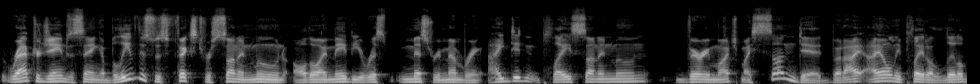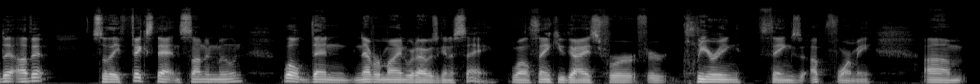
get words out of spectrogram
Raptor James is saying, I believe this was fixed for Sun and Moon, although I may be ris- misremembering. I didn't play Sun and Moon very much. My son did, but I, I only played a little bit of it. So they fixed that in Sun and Moon. Well, then never mind what I was going to say. Well, thank you guys for for clearing things up for me. Um,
